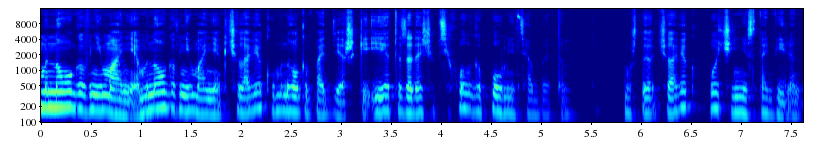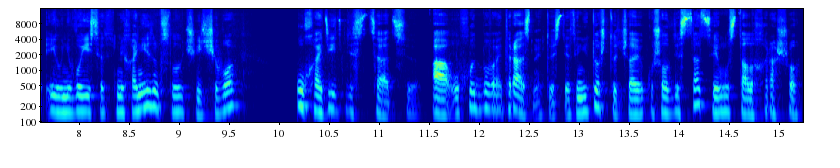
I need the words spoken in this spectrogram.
много внимания, много внимания к человеку, много поддержки. И это задача психолога помнить об этом потому что человек очень нестабилен, и у него есть этот механизм в случае чего уходить в диссоциацию. А уход бывает разный. То есть это не то, что человек ушел в диссоциацию, ему стало хорошо.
